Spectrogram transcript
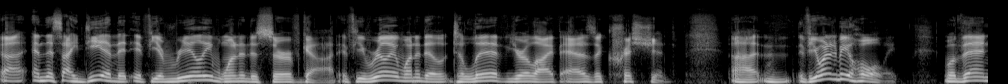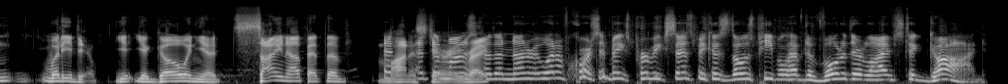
Uh, and this idea that if you really wanted to serve God, if you really wanted to, to live your life as a Christian, uh, if you wanted to be holy, well, then what do you do? You, you go and you sign up at the At- monastery, at the monastery, right? the nunnery. Well, of course, it makes perfect sense because those people have devoted their lives to God.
